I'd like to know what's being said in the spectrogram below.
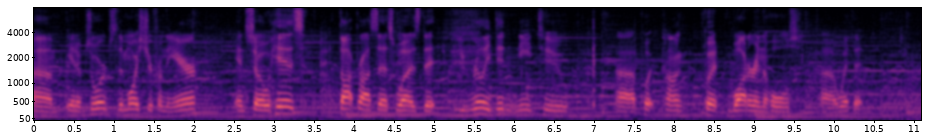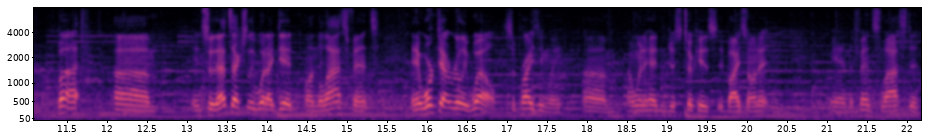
Um, it absorbs the moisture from the air. And so his thought process was that you really didn't need to uh, put, put water in the holes uh, with it. But, um, and so that's actually what I did on the last fence. And it worked out really well, surprisingly. Um, I went ahead and just took his advice on it and, and the fence lasted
